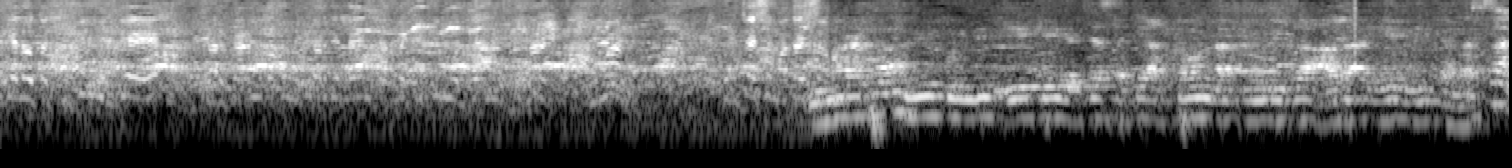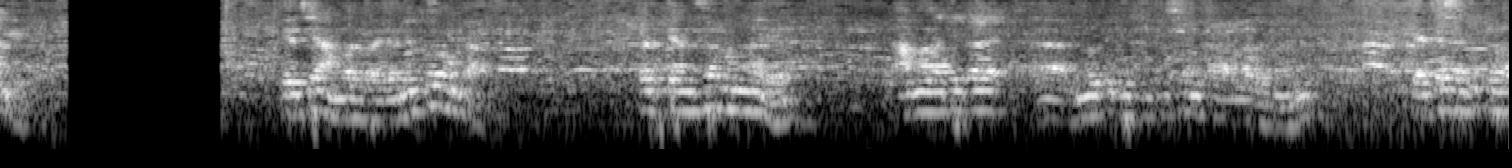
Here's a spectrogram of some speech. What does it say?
केलं होतं सरकारने त्याचं उत्तर दिलं आहे हे याच्यासाठी अठ्ठावन्न लाख नोंदीचा आधार हे मी त्यांना सांगितलं. त्याची अंमलबजावणी करून टाक तर त्यांचं म्हणणं आहे आम्हाला ते काय नोटिफिकेशन करावं लागत नाही. त्याच्यासाठी थोडा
